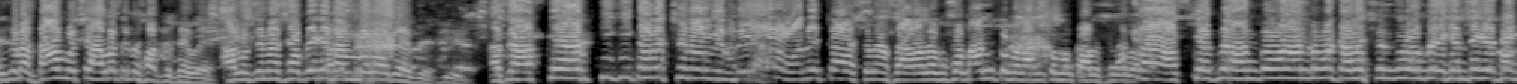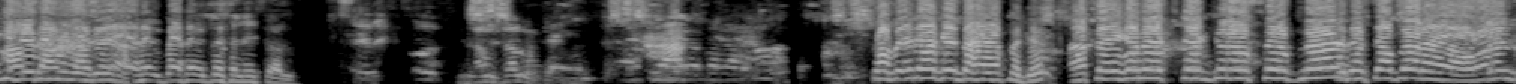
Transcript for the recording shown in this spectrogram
এগুলো দাম হচ্ছে আলোচনা সাপেক্ষে হবে আলোচনার সাপেক্ষে দাম বলা যাবে। আচ্ছা আজকে আর কি কি কালেকশন হবে? অনেক কালেকশন আছে। আমাদের সব আনকমন আনকমন কালেকশন আচ্ছা আজকে আপনার আনকমন আনকমন কালেকশনগুলো আমরা এখান থেকে দেখি দেরি দেখেন চল। আপনাকে। আচ্ছা এখানে একজন আছে আপনার। আপনার অরেঞ্জ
